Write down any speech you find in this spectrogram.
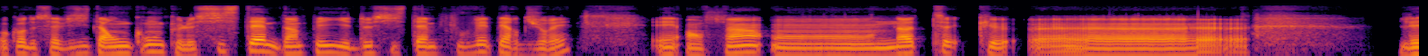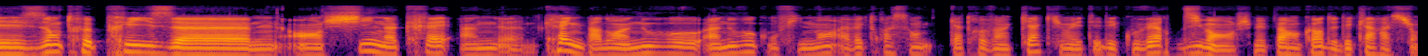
au cours de sa visite à Hong Kong que le système d'un pays et deux systèmes pouvait perdurer. Et enfin, on note que euh, les entreprises euh, en Chine créent un, euh, craignent un, nouveau, confinement avec 380 cas qui ont été découverts dimanche, mais pas encore de déclaration.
